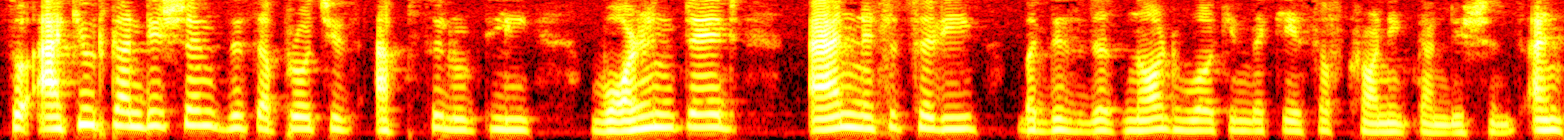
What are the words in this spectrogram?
So acute conditions, this approach is absolutely warranted and necessary, but this does not work in the case of chronic conditions. And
